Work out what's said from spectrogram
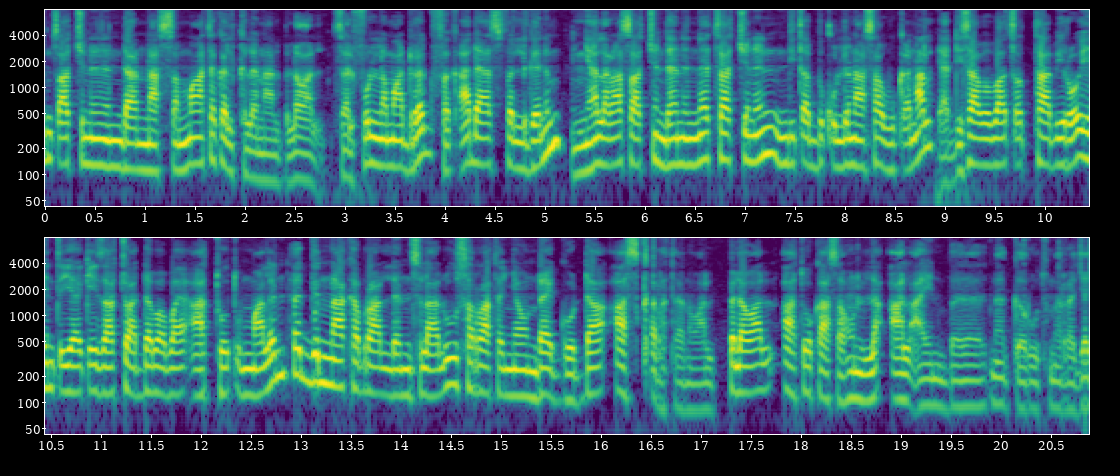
ድምፃችንን እንዳናሰማ ተከልክለናል ብለዋል። ሰልፉን ለማድረግ ፈቃድ አያስፈልገንም፣ እኛ ለራሳችን ደህንነታችንን እንዲጠብቁልን አሳውቀናል። የአዲስ አበባ ጸጥታ ቢሮ ይህን ጥያቄ ይዛቸው አደባባይ አትወጡም አለን። ህግ እናከብራለን ስላሉ ሰራተኛው እንዳይጎዳ አስቀርተነዋል ብለዋል አቶ ካሳሁን ለአልአይን በነገሩት መረጃ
